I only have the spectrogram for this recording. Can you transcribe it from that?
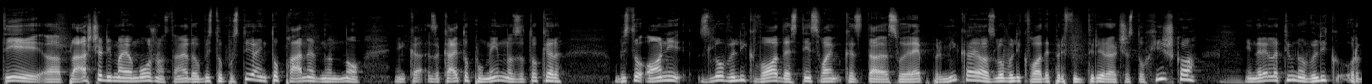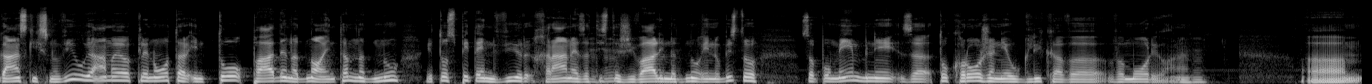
ti uh, plaščari imajo možnost, ne, da v bistvu pustijo in to pade na dno. In ka, zakaj je to pomembno? Zato, ker v bistvu oni zelo veliko vode s tem svojim, ki ta svoj rep premikajo, zelo veliko vode prefiltrirajo čez to hiško. In relativno veliko organskih snovi ujamajo klenoter, in to pade na dno. In tam na dnu je to spet en vir hrane za tiste živali na dnu. In v bistvu so pomembni za to kroženje ugljika v, v morju. ne. Um,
